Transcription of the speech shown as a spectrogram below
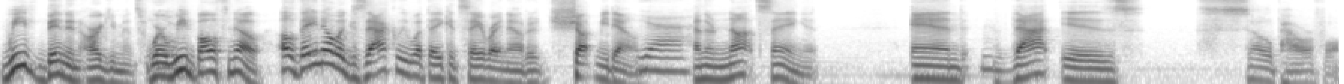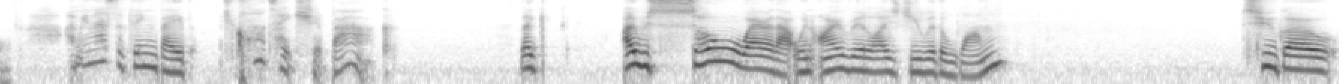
we've been in arguments where yeah. we both know, oh, they know exactly what they could say right now to shut me down. Yeah. And they're not saying it. And mm. that is so powerful. I mean, that's the thing, babe. You can't take shit back. Like, I was so aware of that when I realized you were the one to go,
